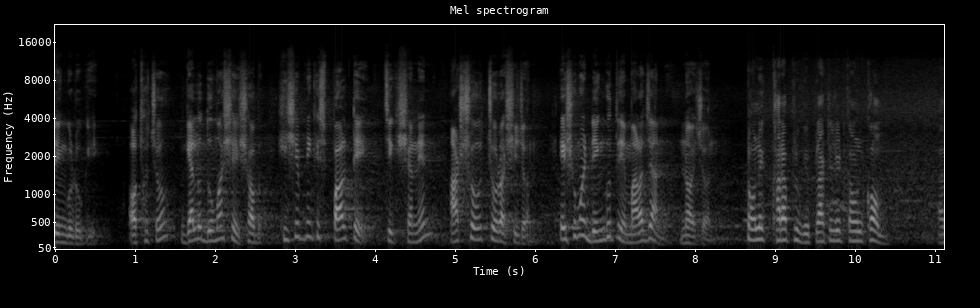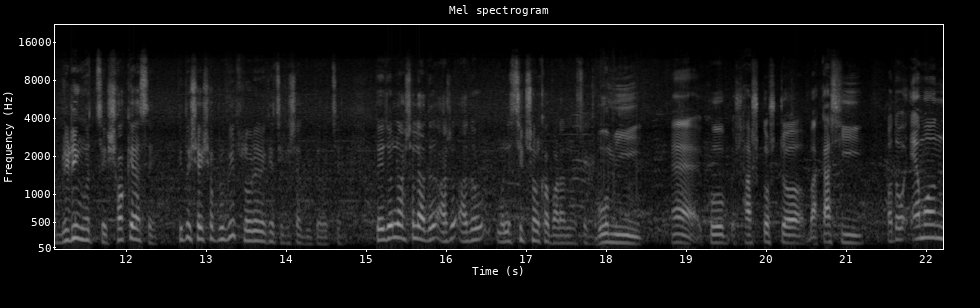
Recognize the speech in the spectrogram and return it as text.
ডেঙ্গু রোগী। অথচ গেল দু মাসে সব হিসেব নিকেশ পাল্টে চিকিৎসা নেন আটশো চৌরাশি জন। এ সময় ডেঙ্গুতে মারা যান নয় জন। অনেক খারাপ রুগী প্লাটিলেট কাউন্ট কম ব্লিডিং হচ্ছে, শকে আছে। কিন্তু সেই সব রুগী ফ্লোরে রেখে চিকিৎসা দিতে হচ্ছে। তো এই জন্য আসলে আদৌ আদৌ- আদৌ মানে সিট সংখ্যা বাড়ানো হচ্ছে বমি হ্যাঁ খুব শ্বাসকষ্ট বা কাশি অথবা এমন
